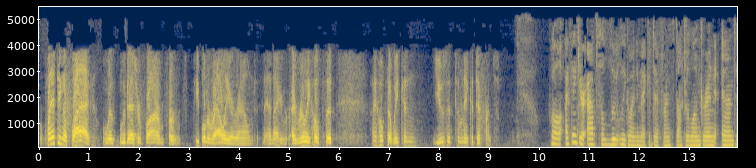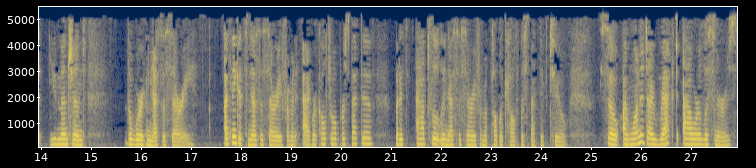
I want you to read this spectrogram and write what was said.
We're planting a flag with Blue Dasher Farm for people to rally around. And I, I really hope that, I hope that we can use it to make a difference. Well, I think you're absolutely going to make a difference, Dr. Lundgren. And you mentioned the word necessary. I think it's necessary from an agricultural perspective, but it's absolutely necessary from a public health perspective too. So I want to direct our listeners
